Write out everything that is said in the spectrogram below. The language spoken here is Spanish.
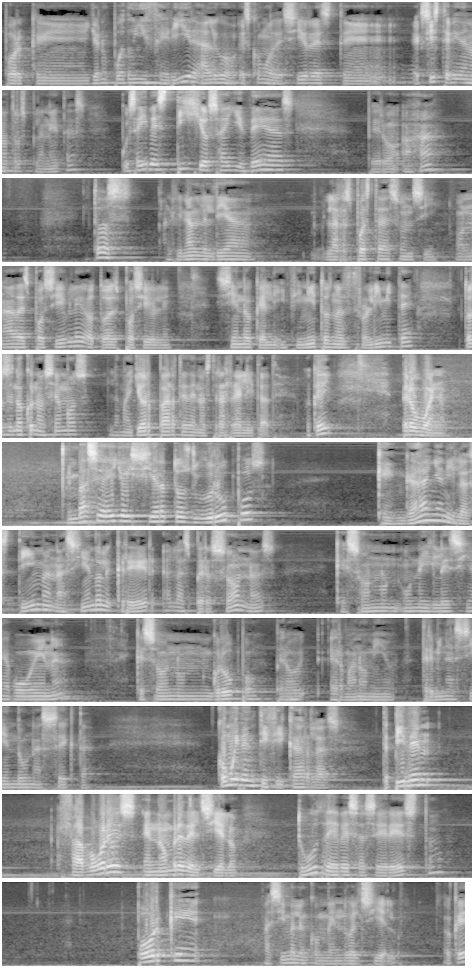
Porque yo no puedo inferir algo, es como decir, este, ¿existe vida en otros planetas? Pues hay vestigios, hay ideas, pero, ajá, todos, al final del día, la respuesta es un sí, o nada es posible o todo es posible siendo que el infinito es nuestro límite, entonces no conocemos la mayor parte de nuestra realidad, ¿ok? Pero bueno, en base a ello hay ciertos grupos que engañan y lastiman haciéndole creer a las personas que son una iglesia buena, que son un grupo, pero hermano mío, termina siendo una secta. ¿Cómo identificarlas? Te piden favores en nombre del cielo tú debes hacer esto porque así me lo encomendó el cielo. ¿Ok?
